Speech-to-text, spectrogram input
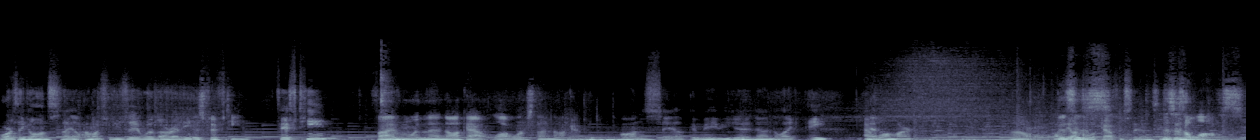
Or if they go on sale. How much did you say it was already? it was 15. 15? Five more than a knockout, a lot worse than a knockout. On sale? Could maybe get it down to like 8 at Yeah. Walmart. No, I'll this be on the is lookout for sales. this is a loss.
